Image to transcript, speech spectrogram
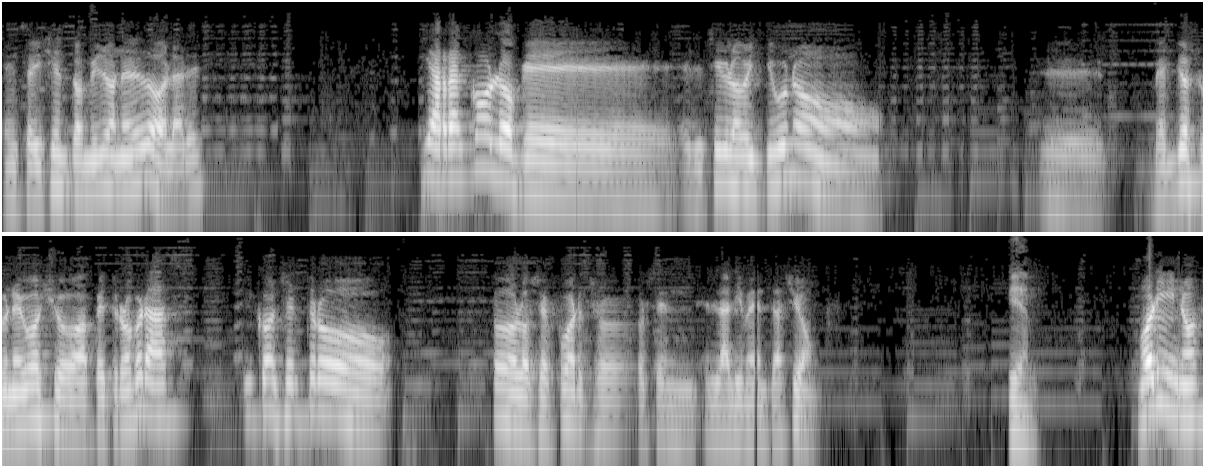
en 600 millones de dólares. Y arrancó lo que el siglo XXI eh, vendió su negocio a Petrobras y concentró todos los esfuerzos en, en la alimentación. Bien. Molinos,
